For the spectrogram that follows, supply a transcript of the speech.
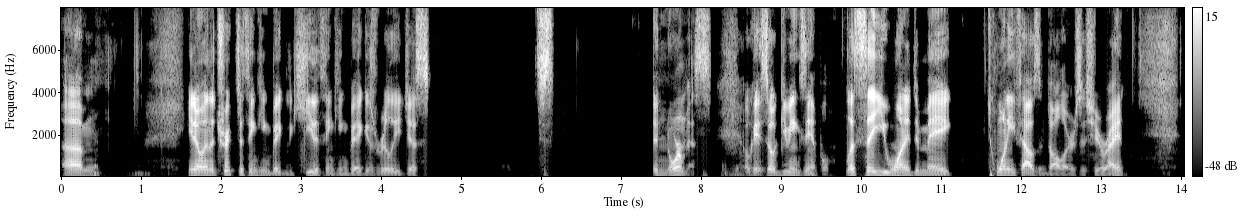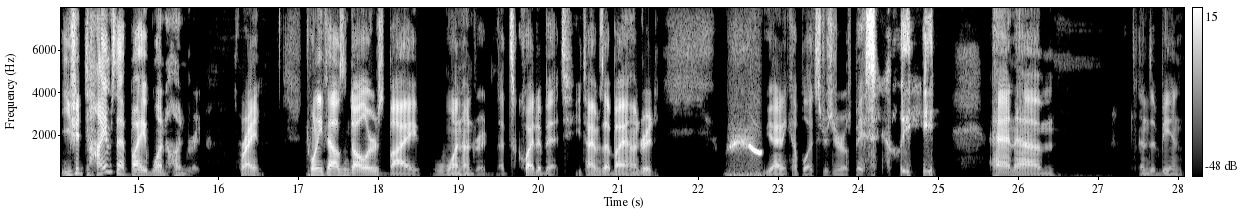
Um, you know, and the trick to thinking big, the key to thinking big is really just, just enormous. Okay, so I'll give you an example. Let's say you wanted to make twenty thousand dollars this year, right? You should times that by one hundred, right? Twenty thousand dollars by one hundred. That's quite a bit. You times that by hundred, you add a couple extra zeros basically, and um, ends up being,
